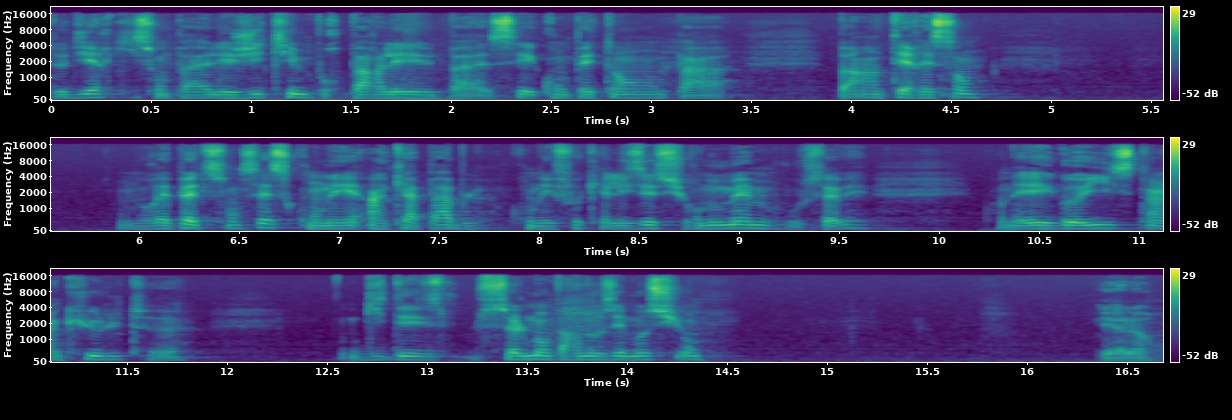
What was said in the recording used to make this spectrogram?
de dire qu'ils sont pas légitimes pour parler, pas assez compétents, pas, pas intéressants. On nous répète sans cesse qu'on est incapable, qu'on est focalisé sur nous-mêmes, vous savez, qu'on est égoïste, inculte, euh, guidé seulement par nos émotions. Et alors?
